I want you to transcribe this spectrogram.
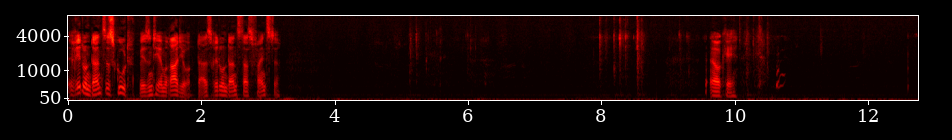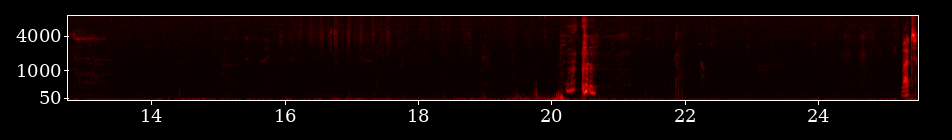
Redundanz ist gut. Wir sind hier im Radio. Da ist Redundanz das Feinste. Okay. Was?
